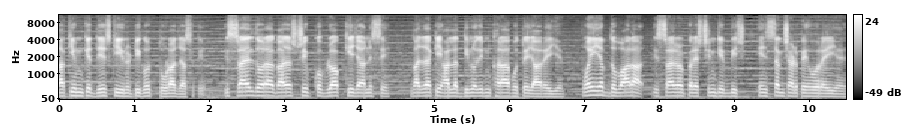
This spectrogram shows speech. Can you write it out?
ताकि उनके देश की यूनिटी को तोड़ा जा सके। इसराइल द्वारा गाजा स्ट्रिप को ब्लॉक किए जाने से गाजा की हालत दिनों दिन खराब होते जा रही है। वहीं अब दोबारा इसराइल और फलस्तीन के बीच हिंसक झड़पें हो रही है।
